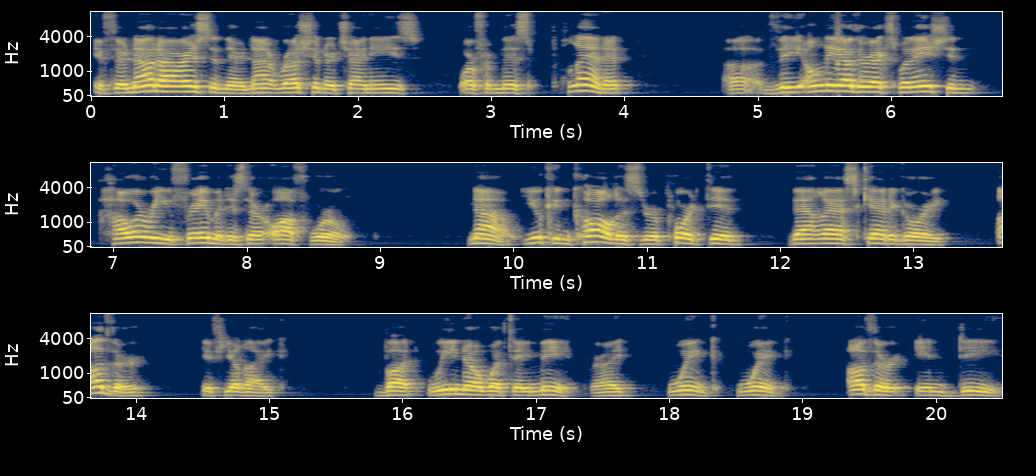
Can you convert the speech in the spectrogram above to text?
if they're not ours and they're not Russian or Chinese or from this planet, uh, the only other explanation, however you frame it, is they're off-world. Now, you can call, as the report did, that last category other, if you like, but we know what they mean, right? Wink, wink, other indeed.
